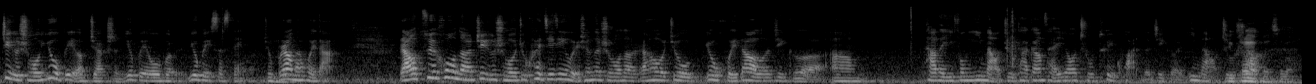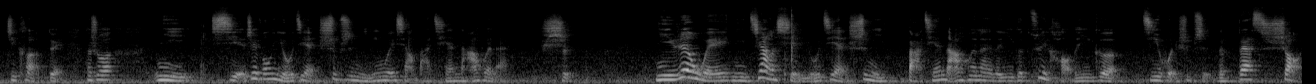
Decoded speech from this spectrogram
这个时候又被 objection，又被 over，又被 sustain 了，就不让他回答。然后最后呢，这个时候就快接近尾声的时候呢，然后就又回到了这个嗯，他的一封 email，就是他刚才要求退款的这个 email，就是说 Club 是吧？G Club 对他说，你写这封邮件是不是你因为想把钱拿回来？是。你认为你这样写邮件是你把钱拿回来的一个最好的一个机会，是不是？The best shot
